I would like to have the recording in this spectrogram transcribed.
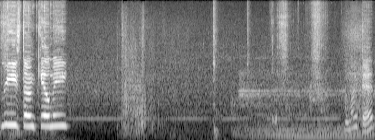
Please don't kill me! Dead?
